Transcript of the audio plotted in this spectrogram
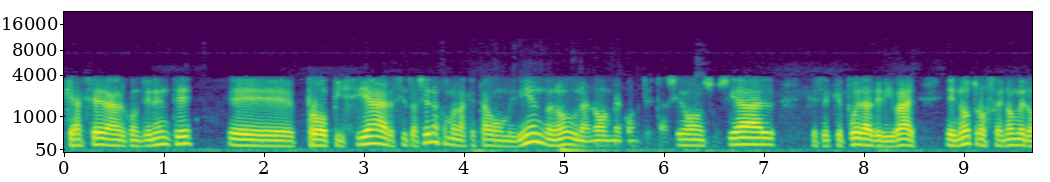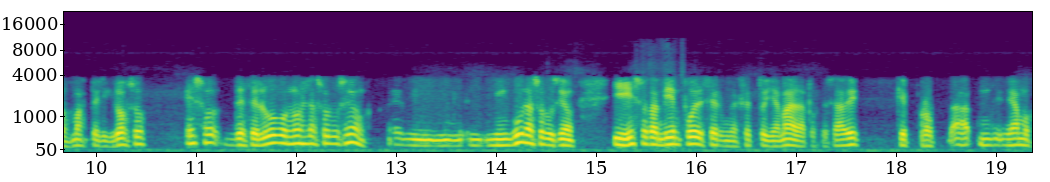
que accedan al continente, eh, propiciar situaciones como las que estamos viviendo, ¿no? Una enorme contestación social que se que pueda derivar en otros fenómenos más peligrosos. Eso, desde luego, no es la solución, eh, ninguna solución. Y eso también puede ser un efecto llamada, porque sabe que, ah, digamos,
